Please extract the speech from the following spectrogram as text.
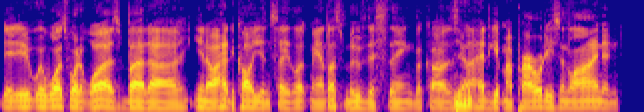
it, it was what it was. But uh, you know, I had to call you and say, look, man, let's move this thing because Yeah. I had to get my priorities in line and.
